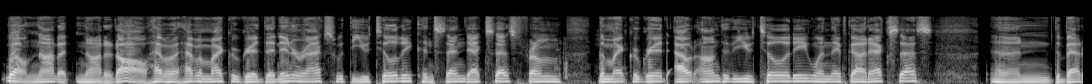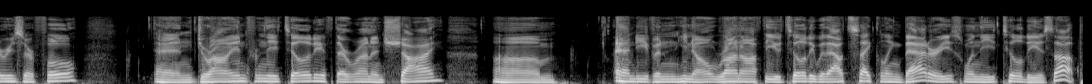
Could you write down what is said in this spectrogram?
well not at not at all. Have a have a microgrid that interacts with the utility can send excess from the microgrid out onto the utility when they've got excess and the batteries are full and draw in from the utility if they're running shy. Um, and even you know run off the utility without cycling batteries when the utility is up.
